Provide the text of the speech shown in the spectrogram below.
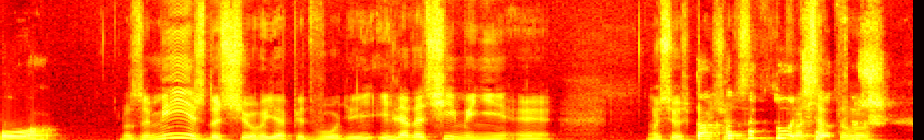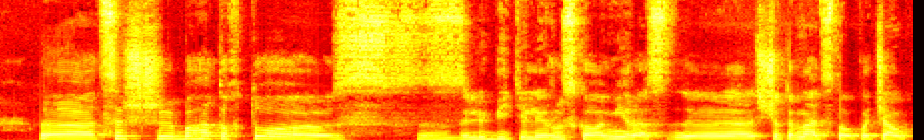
О, Розумієш, до чого я підводю? І, і глядачі мені е, ось ось Так, так, з точно. 20-го Це ж, е, це ж багато хто з, з любителів руського міра з, е, 14-го почав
